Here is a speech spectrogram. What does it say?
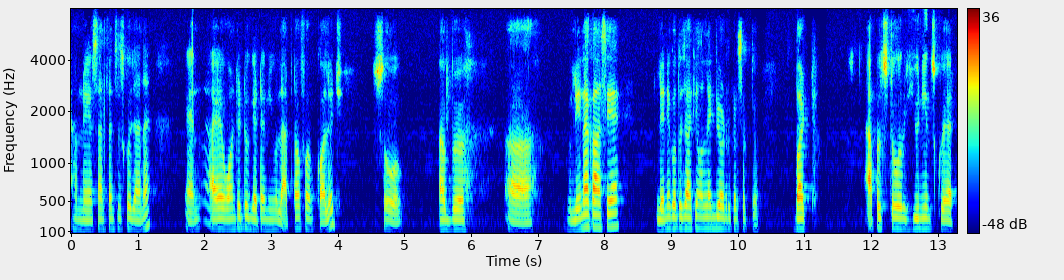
हमने सैन फ्रांसिस्को जाना है and I wanted to get a new laptop from college so अब आ, लेना कहाँ से है लेने को तो जाके ऑनलाइन भी ऑर्डर कर सकते हो but Apple store Union Square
